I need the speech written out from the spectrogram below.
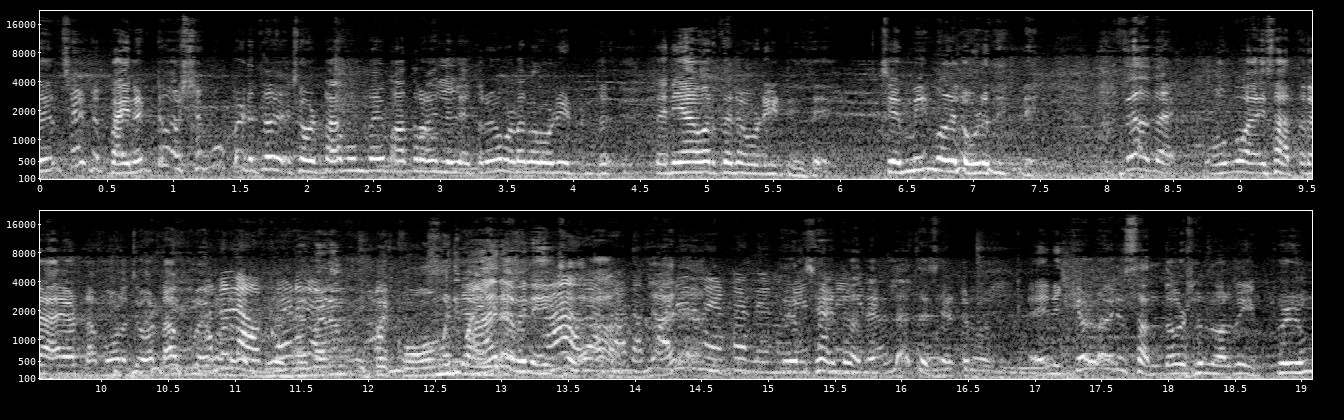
തീർച്ചയായിട്ടും പതിനെട്ട് വർഷം മുമ്പ് എടുത്ത ചോട്ടാ മുംബൈ മാത്രമല്ലല്ലോ എത്രയോ പടങ്ങൾ ഓടിയിട്ടുണ്ട്. തനിയാവർത്തനം ഓടിയിട്ടില്ലേ? ചെമ്മീൻ മുതൽ ഓടുന്നില്ലേ? അത് അതെ. മോക്ക് വയസ്സ് അത്ര ആയോണ്ടാ മോൾ ചോട്ടാ മുംബൈ അതല്ല അമ്മയുടെ മാഡം ഇപ്പൊ കോമഡി ഞാൻ ഭയങ്കര ആ, അഭിനയിച്ചത് അത്. ആ, അത് ഞാൻ വലിയൊരു നേട്ടമല്ലേ എന്ന് തീർച്ചയായിട്ടും അതെ അല്ല തീർച്ചയായിട്ടും. എനിക്കുള്ള ഒരു സന്തോഷം എന്ന് പറഞ്ഞാൽ ഇപ്പോഴും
